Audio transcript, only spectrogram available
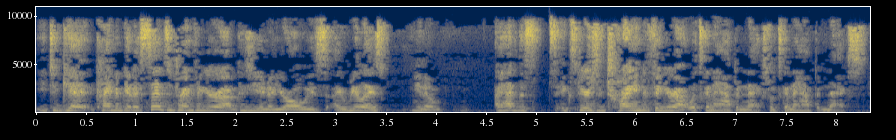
to get, kind of get a sense and try and figure out, because, you know, you're always, I realized, you know, I had this experience of trying to figure out what's going to happen next, what's going to happen next.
